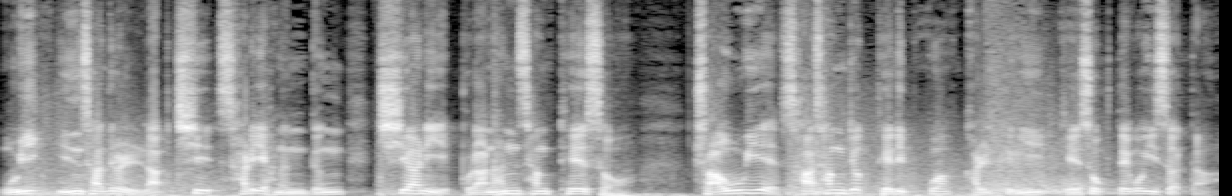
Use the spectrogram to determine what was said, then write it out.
우익 인사들을 납치 살해하는 등 치안이 불안한 상태에서 좌우의 사상적 대립과 갈등이 계속되고 있었다.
